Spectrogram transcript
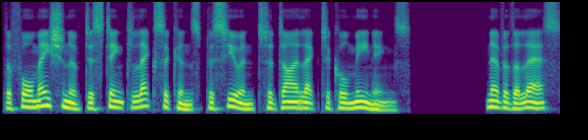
the formation of distinct lexicons pursuant to dialectical meanings. Nevertheless,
